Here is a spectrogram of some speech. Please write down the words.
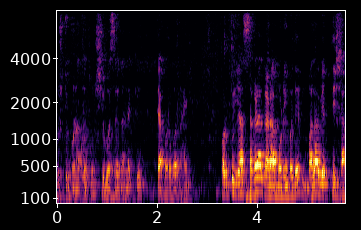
दृष्टिकोनातून शिवसेना नक्की त्याबरोबर राहील. परंतु ह्या सगळ्या घडामोडीमध्ये मला व्यक्तिशा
